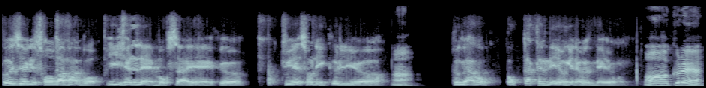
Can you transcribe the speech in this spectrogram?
그 저기 소감하고 이현래 목사의 그 주의 손이 끌려 어. 그거하고 똑같은 내용이라고 내용은. 어 그래.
